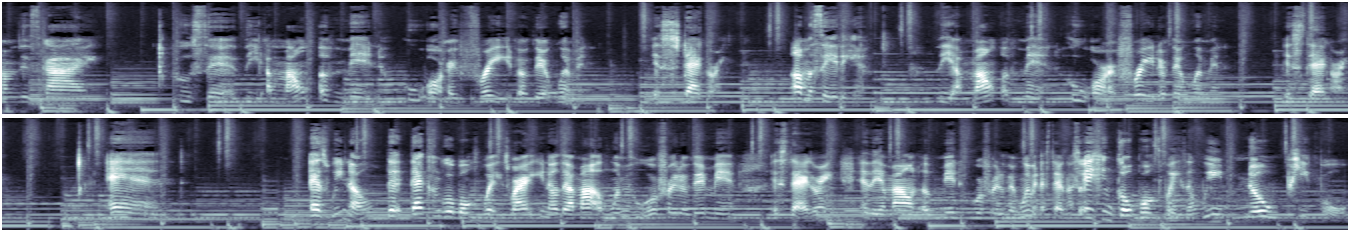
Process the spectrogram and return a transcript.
from this guy who said the amount of men who are afraid of their women is staggering. I'm going to say it again. The amount of men who are afraid of their women is staggering. And as we know, that that can go both ways, right? You know, the amount of women who are afraid of their men is staggering, and the amount of men who are afraid of their women is staggering. So it can go both ways, and we know people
